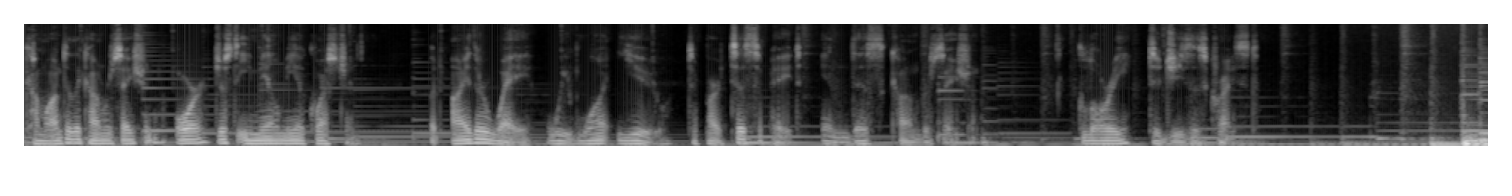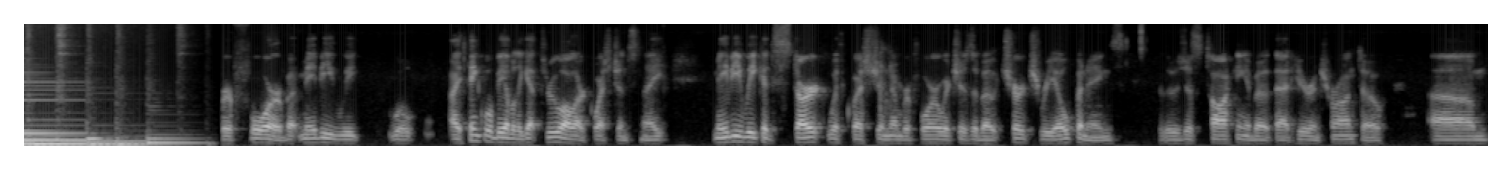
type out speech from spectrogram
come on to the conversation or just email me a question. But either way, we want you to participate in this conversation. Glory to Jesus Christ. Four, but maybe we will. I think we'll be able to get through all our questions tonight. Maybe we could start with question number four, which is about church reopenings. I was just talking about that here in Toronto. Um,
